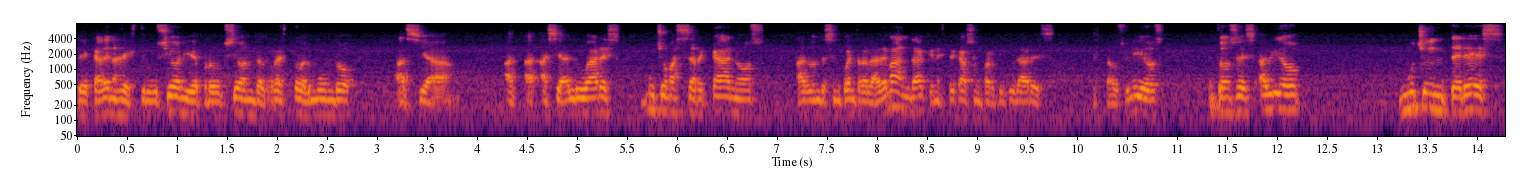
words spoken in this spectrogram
de cadenas de distribución y de producción del resto del mundo hacia, hacia lugares mucho más cercanos a donde se encuentra la demanda, que en este caso en particular es Estados Unidos. Entonces ha habido mucho interés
